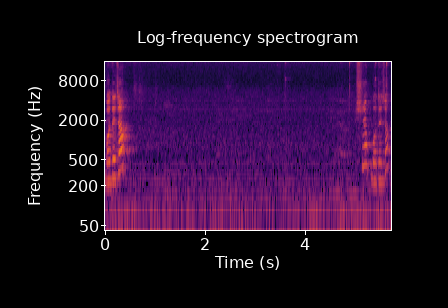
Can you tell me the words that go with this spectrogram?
뭐 되죠? 출력 뭐 되죠?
